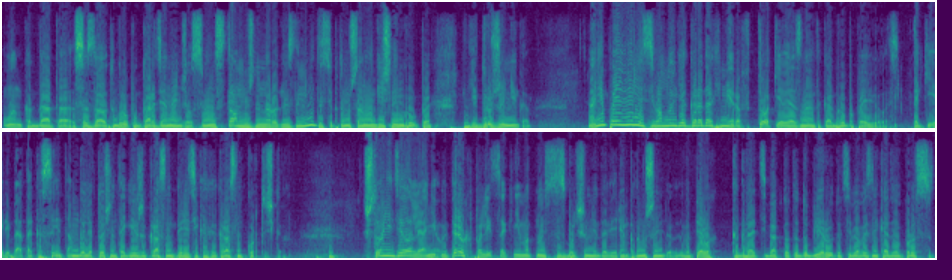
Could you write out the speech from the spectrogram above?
он когда-то создал эту группу Guardian Angels. Он стал международной знаменитостью, потому что аналогичные группы, таких дружинников, они появились во многих городах мира. В Токио, я знаю, такая группа появилась. Такие ребята косые. Там были точно такие же красных беретиках и красных курточках. Что они делали? Они, во-первых, полиция к ним относится с большим недоверием, потому что, во-первых, когда тебя кто-то дублирует, у тебя возникает вопрос,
